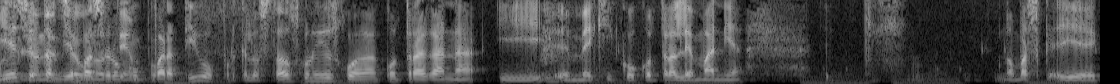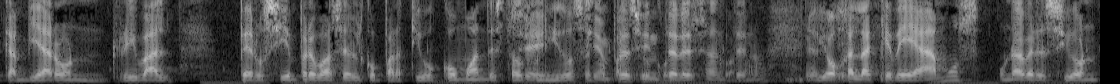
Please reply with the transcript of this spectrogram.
Y ese también va a ser un tiempo. comparativo, porque los Estados Unidos juegan contra Ghana y eh, México contra Alemania. Nomás eh, cambiaron rival, pero siempre va a ser el comparativo cómo anda Estados Sí, Unidos. en siempre es interesante, México, ¿no? Y ojalá que veamos una versión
